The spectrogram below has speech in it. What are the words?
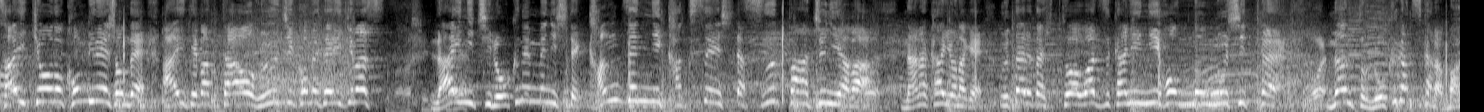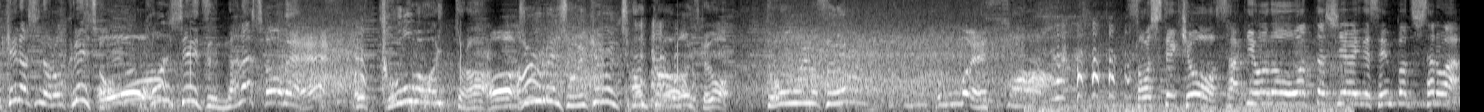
最強のコンビネーションで相手バッターを封じ込めていきます来日6年目にして完全に覚醒したスーパージュニアは7回を投げ打たれたヒットはわずかに2本の無失点。なんと6月から負けなしの6連勝。今シーズン7勝目。このままいったら10連勝いけるんちゃうかと思うんですけどどう思います？ほんまえっさそして今日先ほど終わった試合で先発したのは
